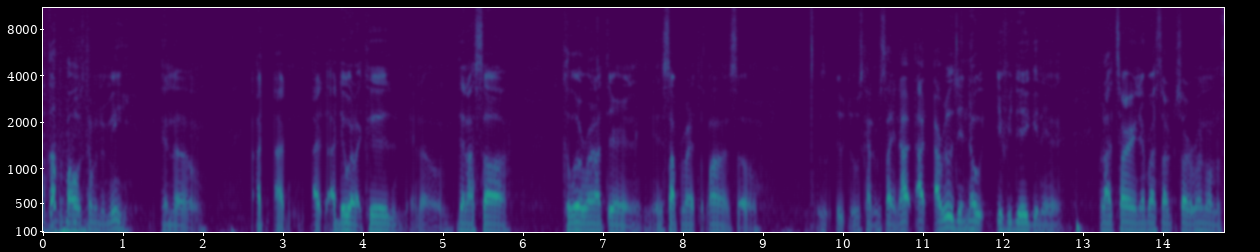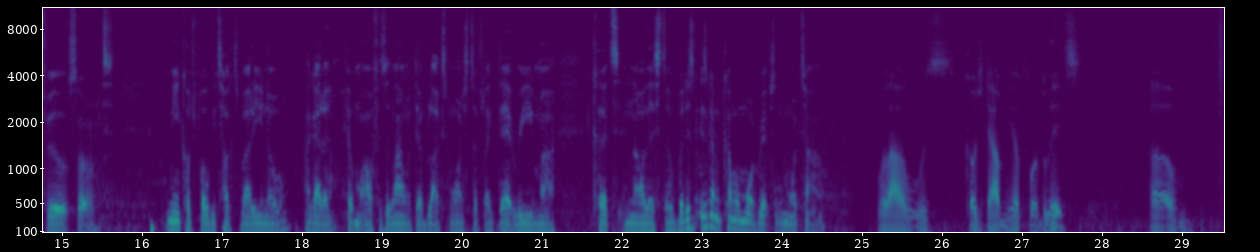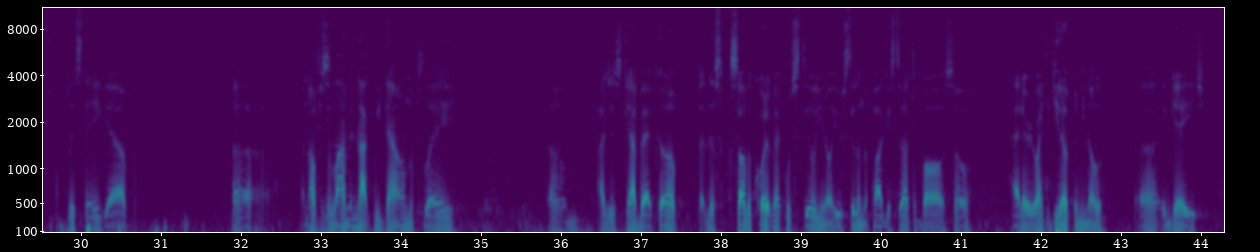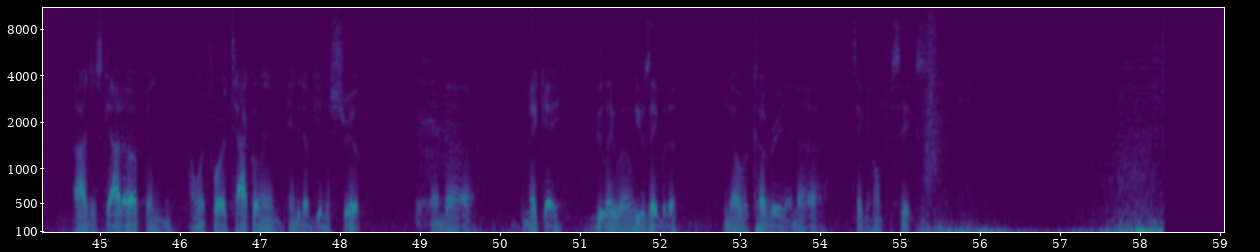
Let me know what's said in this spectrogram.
I thought the ball was coming to me, and um, I, I, I, I, did what I could, and um, then I saw Khalil run out there and, and stop him right at the line. So it was, it, it was kind of exciting. I, I, I, really didn't know if he did get in, but I turned, everybody started, started running on the field. So me and Coach Pope, we talked about it. You know, I gotta help my offensive line with their blocks more and stuff like that, read my cuts and all that stuff. But it's, it's gonna come with more reps and more time. Well, I was Coach dialed me up for a blitz. Um, I blitzed the A gap. Uh, an offensive lineman knocked me down on the play. Um, I just got back up. I saw the quarterback was still, you know, he was still in the pocket, still at the ball. So I had every right to get up and, you know, uh, engage. I just got up and I went for a tackle and ended up getting a strip. And uh, Emeke Egbule, well, he was able to, you know, recover it and uh, take it home for six.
